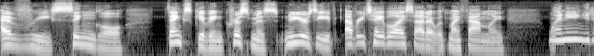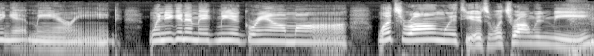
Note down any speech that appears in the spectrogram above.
every single Thanksgiving, Christmas, New Year's Eve, every table I sat at with my family, when are you going to get married? When are you going to make me a grandma? What's wrong with you? It's what's wrong with me.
